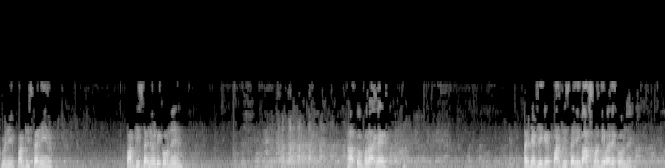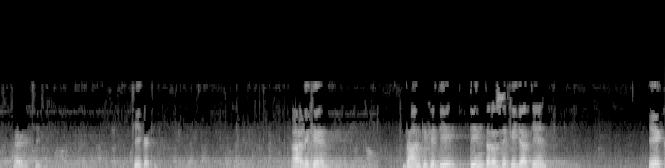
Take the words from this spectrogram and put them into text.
कोई नहीं, पाकिस्तानी। पाकिस्तानी वाले कौन है? हाथ ऊपर आ गए। अच्छा ठीक है, पाकिस्तानी बासमती वाले कौन है? ठीक। है ठीक है, ठीक हाँ। लिखिए। धान की खेती तीन तरह से की जाती है। एक,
